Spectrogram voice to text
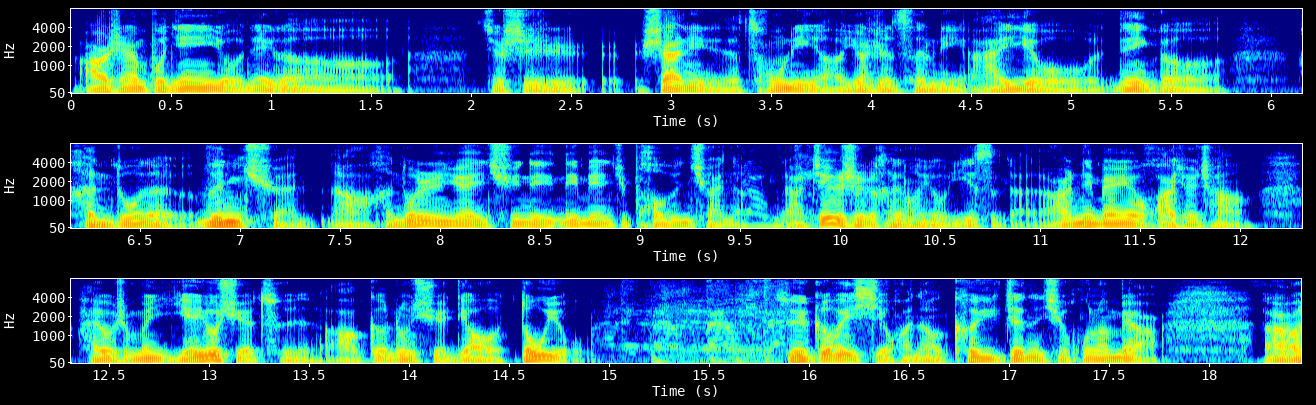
阿尔山不仅有那个就是山里的丛林啊，原始森林，还有那个很多的温泉啊，很多人愿意去那那边去泡温泉的啊，这个是很很有意思的。而那边有滑雪场，还有什么也有雪村啊，各种雪雕都有。所以各位喜欢的可以真的去呼伦贝尔，啊，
